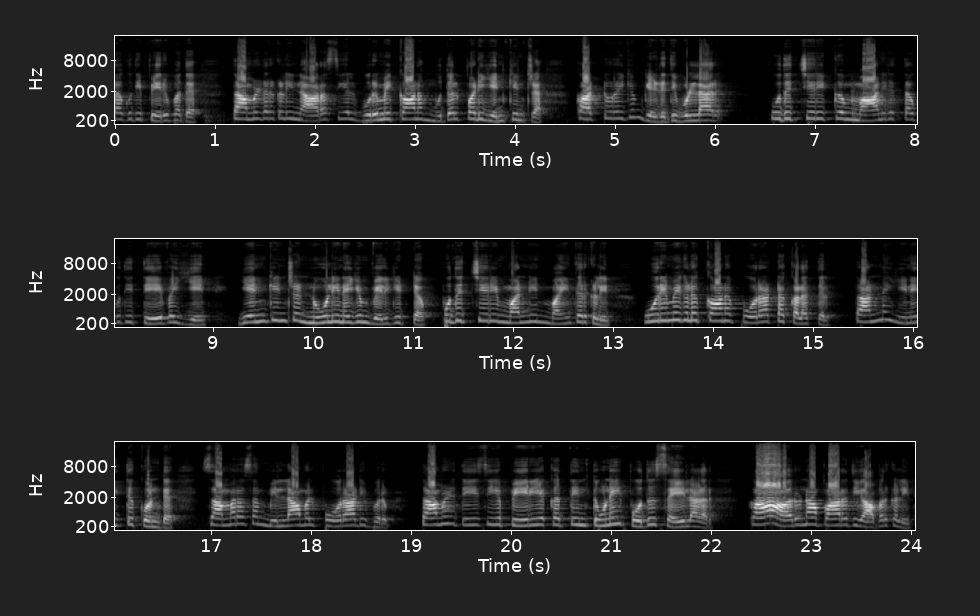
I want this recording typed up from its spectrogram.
தகுதி பெறுவது தமிழர்களின் அரசியல் உரிமைக்கான முதல் படி என்கின்ற கட்டுரையும் எழுதியுள்ளார். புதுச்சேரிக்கு மாநில தகுதி தேவை ஏன் என்கின்ற நூலினையும் வெளியிட்ட புதுச்சேரி மண்ணின் மைந்தர்களின் உரிமைகளுக்கான போராட்ட களத்தில் தன்னை இணைத்து கொண்டு சமரசம் இல்லாமல் போராடி வரும் தமிழ் தேசிய பேரியக்கத்தின் துணை பொதுச் செயலாளர் கா. அருணா பாரதி அவர்களின்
